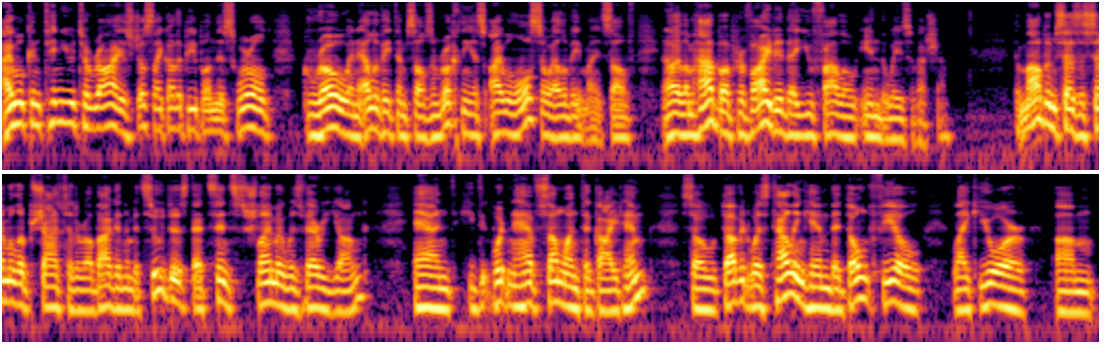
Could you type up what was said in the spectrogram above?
I will continue to rise just like other people in this world grow and elevate themselves in Ruchnias. I will also elevate myself in Olam Haba, provided that you follow in the ways of Hashem. The Malbim says a similar pshat to the Ralbag and the Metzudas that since Shlomo was very young and he wouldn't have someone to guide him, so David was telling him that don't feel like you're um,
